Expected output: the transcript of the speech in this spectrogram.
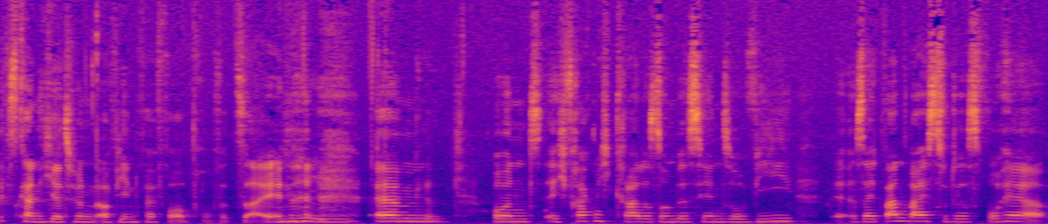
das kann ich jetzt schon auf jeden Fall vorprophezeien. Mhm, ähm, und ich frage mich gerade so ein bisschen so, wie, äh, seit wann weißt du das? Woher,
